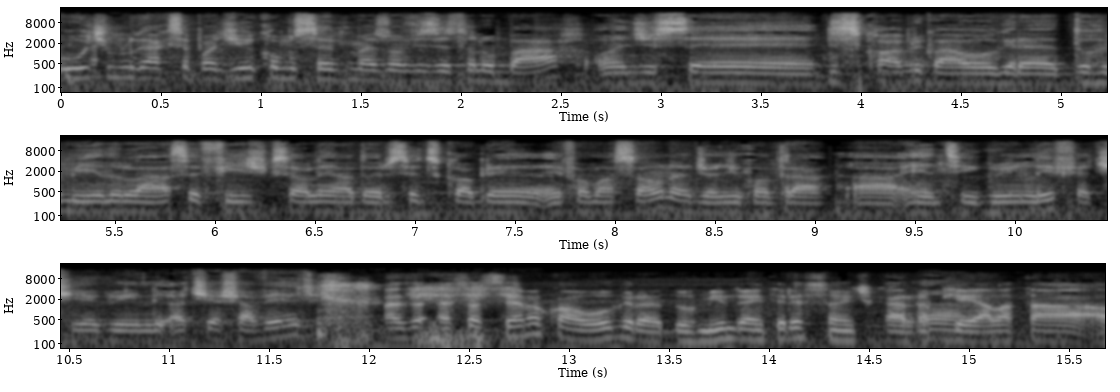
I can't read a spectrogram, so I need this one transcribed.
O último lugar que você pode ir, como sempre, mais uma visita no bar, onde você descobre com a Ogra dormindo lá, você finge que você é o lenhador e você descobre a informação, né, de onde encontrar a Auntie Greenleaf, a tia Greenleaf, a tia Chá Verde. Mas essa cena com a Ogra dormindo é interessante, cara, Ah. porque ela tá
